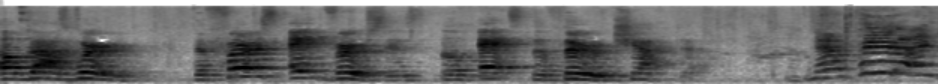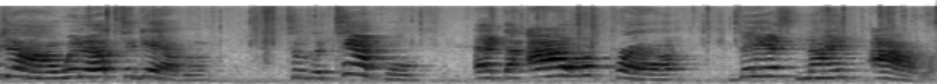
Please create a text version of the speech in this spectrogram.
of God's Word. The first eight verses of Acts, the third chapter. Now Peter and John went up together to the temple at the hour of prayer, this ninth hour.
